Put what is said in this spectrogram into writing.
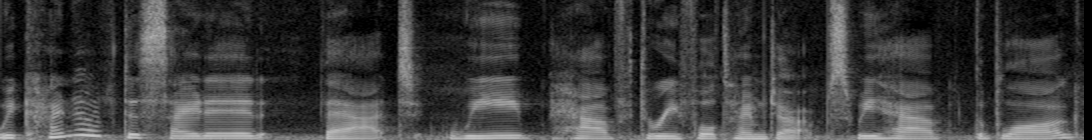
we kind of decided that we have three full time jobs. We have the blog,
